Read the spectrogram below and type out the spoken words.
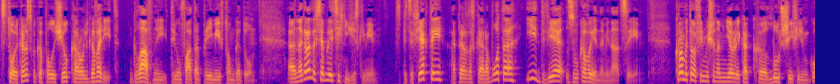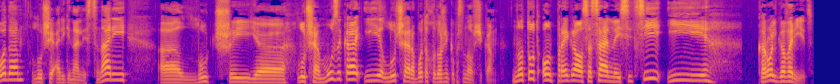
Столько же, сколько получил «Король говорит», главный триумфатор премии в том году. Э, награды все были техническими. Спецэффекты, операторская работа и две звуковые номинации. Кроме того, фильм еще номинировали как лучший фильм года, лучший оригинальный сценарий, Э, лучший, э, лучшая музыка и лучшая работа художника-постановщика. Но тут он проиграл социальные сети и... Король говорит.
